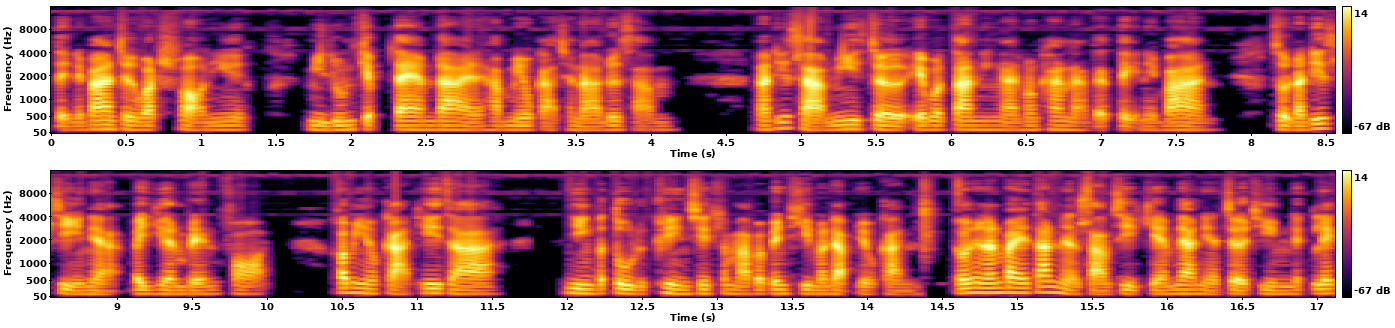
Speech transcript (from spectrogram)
แต่ในบ้านเจอวัตฟอร์นี่มีลุ้นเก็บแต้มได้นะครับ มีโอกาสชนะด้วยซ้ำนัดที่สามนี่เจอเอเวอร์ตันงานค่อนข้างหนักแต่เตะในบ้าน ส่วนนัดที่สี่เนี่ยไปเยือนเบรนท์ฟอร์ดก็มีโอกาสที่จะ ยิงประตูหรือคลีนชีตกันมาไปเป็นทีมระดับเดียวกัน เพราะฉะนั้นไบตันเนี่ยสามสี่เกมแรกเนี่ยเจอทีมเล็ก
